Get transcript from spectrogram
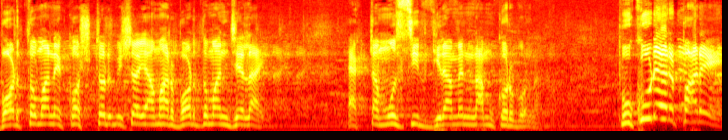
বর্তমানে কষ্টর বিষয় আমার বর্ধমান জেলায় একটা মসজিদ গ্রামের নাম করব না। পুকুরের পাড়ে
